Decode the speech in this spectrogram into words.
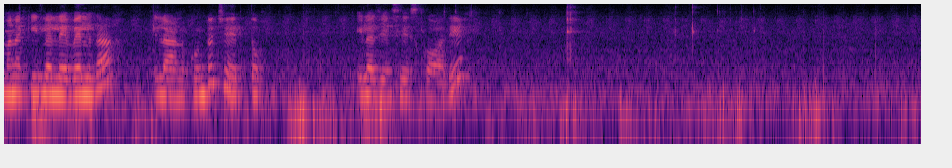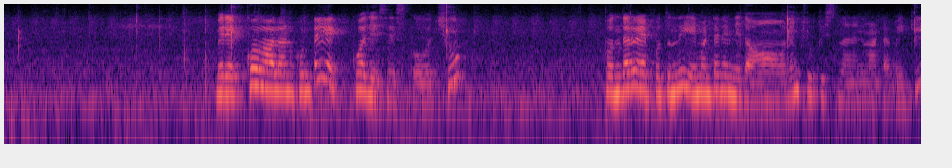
మనకి ఇట్లా లెవెల్గా ఇలా అనుకుంటూ చేత్తో ఇలా చేసేసుకోవాలి. మీరు ఎక్కువ కావాలనుకుంటే ఎక్కువ చేసేసుకోవచ్చు. తొందరగా అయిపోతుంది. ఏమంటే నేను నిదానం చూపిస్తున్నాను అనమాట మీకు.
